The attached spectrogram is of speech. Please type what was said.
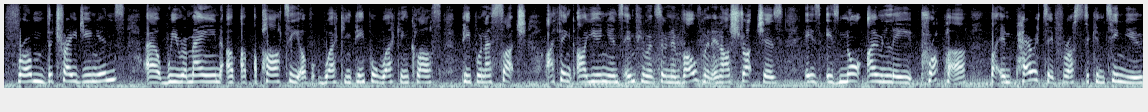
from the trade unions. Uh, we remain a, a, party of working people, working class people, and as such, I think our unions' influence and involvement in our structures is, is not only proper but imperative for us to continue.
